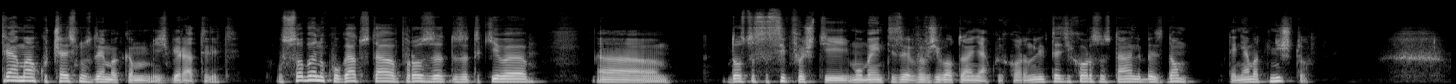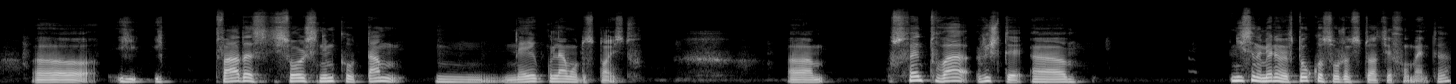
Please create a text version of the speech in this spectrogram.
трябва малко честност да има към избирателите. Особено когато става въпрос за, за такива а, доста съсипващи моменти за, в живота на някои хора. Нали? Тези хора са останали без дом. Те нямат нищо. А, и, и това да си сложиш снимка от там не е голямо достоинство. А, освен това, вижте, а, ние се намираме в толкова сложна ситуация в момента,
